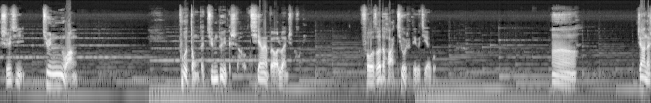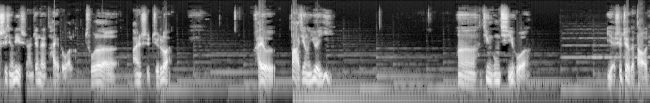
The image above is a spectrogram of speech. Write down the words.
实际，君王不懂得军队的时候，千万不要乱指挥，否则的话就是这个结果。嗯。这样的事情历史上真的太多了，除了安史之乱，还有大将乐毅，嗯，进攻齐国也是这个道理，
